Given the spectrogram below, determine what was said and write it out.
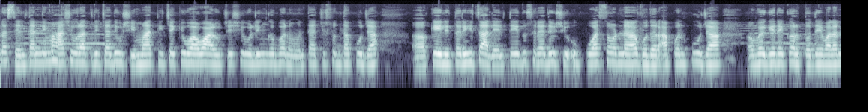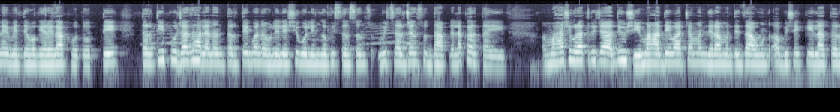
नसेल त्यांनी महाशिवरात्रीच्या दिवशी मातीचे किंवा वाळूचे शिवलिंग बनवून त्याची सुद्धा पूजा केली तरीही चालेल. ते दुसऱ्या दिवशी उपवास सोडण्या अगोदर आपण पूजा वगैरे करतो. देवाला नैवेद्य वगैरे दाखवतो. ते तर ती पूजा झाल्यानंतर ते बनवलेले शिवलिंग विसर्जन विसर्जन सुद्धा आपल्याला करता येईल. महाशिवरात्रीच्या दिवशी महादेवाच्या मंदिरामध्ये जाऊन अभिषेक केला तर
